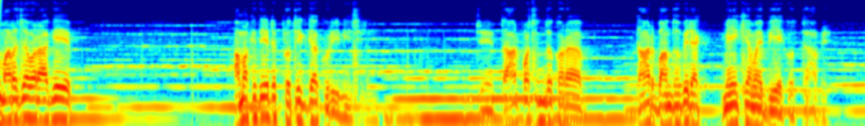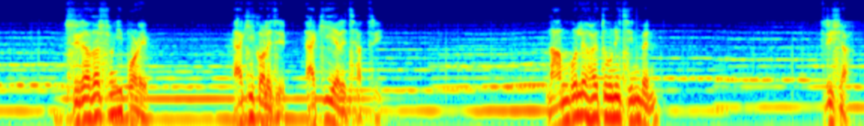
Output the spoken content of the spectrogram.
মারা যাওয়ার আগে আমাকে দিয়ে একটা প্রতিজ্ঞা করিয়ে নিয়েছিলেন যে তার পছন্দ করা তার বান্ধবীর এক মেয়েকে আমায় বিয়ে করতে হবে। শ্রীরাধার সঙ্গে পড়ে একই কলেজে, একই ইয়ারের ছাত্রী। নাম বলে হয়তো উনি চিনবেন। তৃষা।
